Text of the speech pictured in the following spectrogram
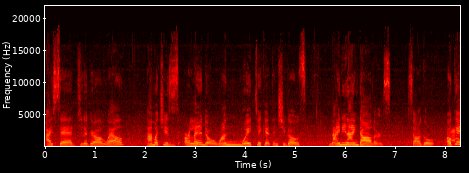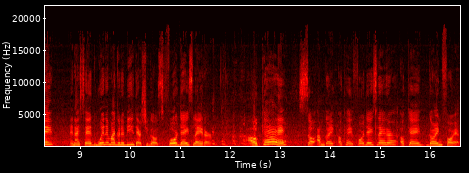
I said to the girl, well, how much is Orlando one way ticket? And she goes, $99. So I go, okay. And I said, when am I going to be there? She goes, four days later. okay. So I'm going, okay, four days later, okay, going for it.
